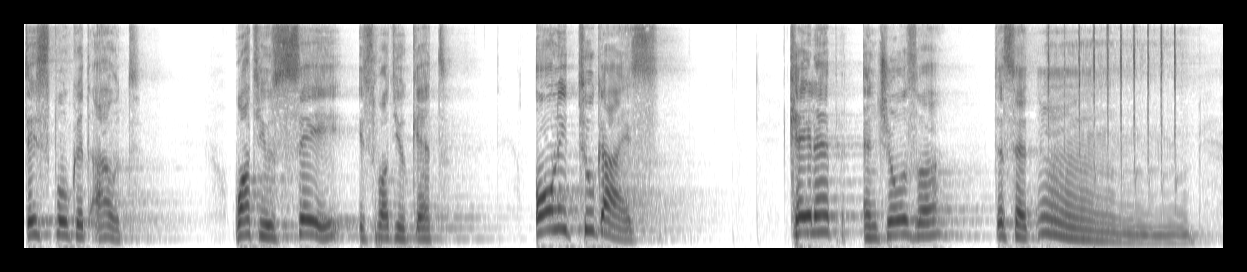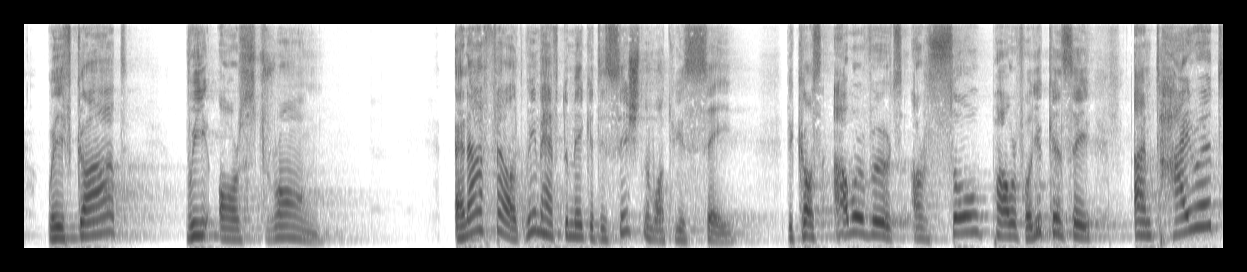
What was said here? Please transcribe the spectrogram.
They spoke it out. What you say is what you get. Only two guys, Caleb and Joshua, they said, "Hmm, with God, we are strong. And I felt we have to make a decision what we say because our words are so powerful. You can say, I'm tired,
